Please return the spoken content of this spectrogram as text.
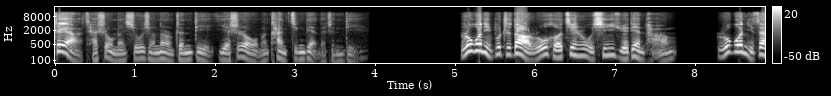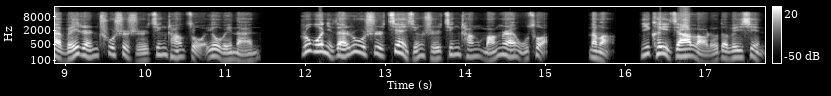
这样才是我们修行那种真谛，也是我们看经典的真谛。如果你不知道如何进入心学殿堂，如果你在为人处事时经常左右为难，如果你在入世践行时经常茫然无措，那么你可以加老刘的微信，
